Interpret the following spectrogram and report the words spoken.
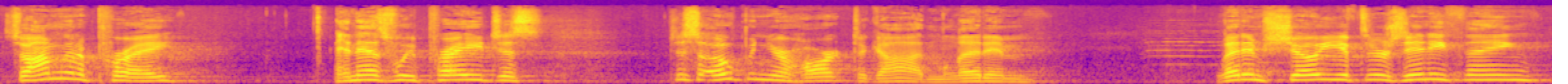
So I'm going to pray. And as we pray, just, just open your heart to God and let Him, let him show you if there's anything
